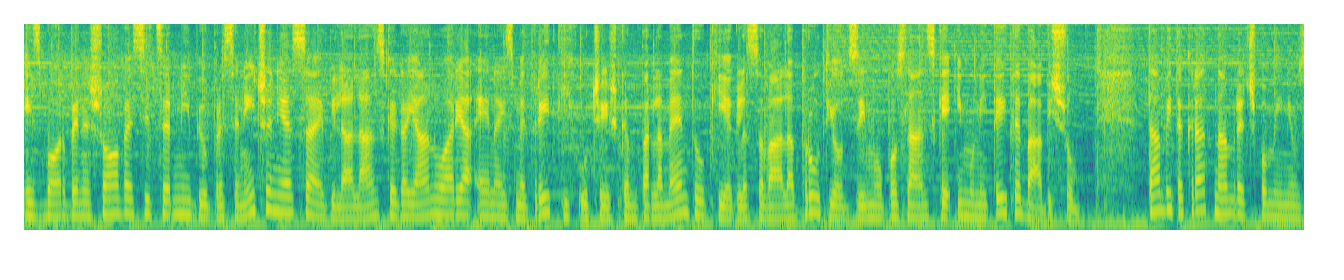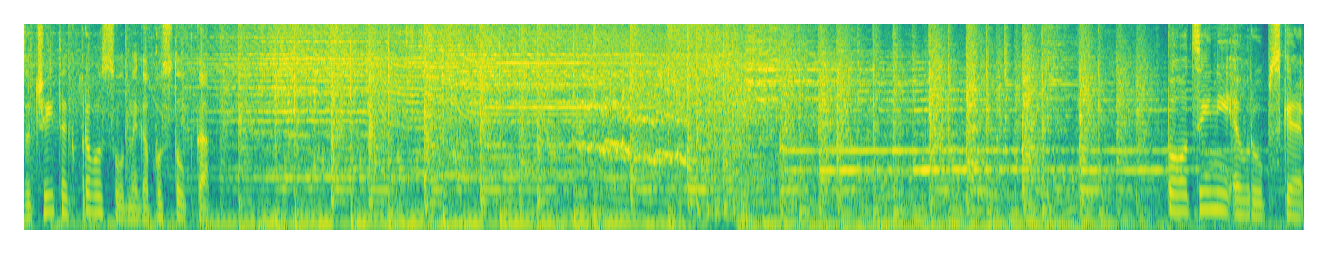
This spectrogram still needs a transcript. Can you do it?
Izbor Benešove sicer ni bil presenečenje, saj je bila lanskega januarja ena izmed redkih v češkem parlamentu, ki je glasovala proti odzemu poslanske imunitete Babišu. Ta bi takrat namreč pomenil začetek pravosodnega postopka. Po oceni Evropske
